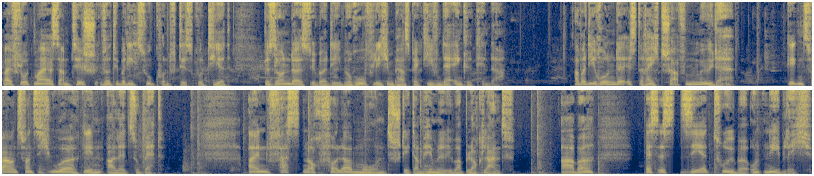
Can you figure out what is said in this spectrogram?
Bei Flotmeyers am Tisch wird über die Zukunft diskutiert, besonders über die beruflichen Perspektiven der Enkelkinder. Aber die Runde ist rechtschaffen müde. Gegen 22 Uhr gehen alle zu Bett. Ein fast noch voller Mond steht am Himmel über Blockland. Aber es ist sehr trübe und neblig.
